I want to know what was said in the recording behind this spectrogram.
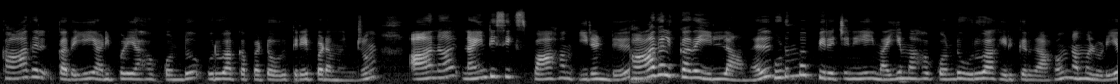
காதல் கதையை அடிப்படையாக கொண்டு உருவாக்கப்பட்ட ஒரு திரைப்படம் என்றும் ஆனால் நைன்டி சிக்ஸ் பாகம் இரண்டு காதல் கதை இல்லாமல் குடும்ப பிரச்சனையை மையமாக கொண்டு உருவாக இருக்கிறதாகவும் நம்மளுடைய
